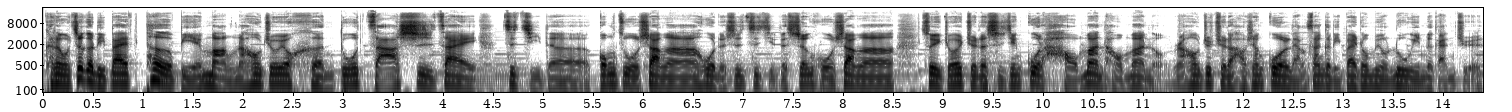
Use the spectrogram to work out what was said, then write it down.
可能我这个礼拜特别忙，然后就有很多杂事在自己的工作上啊，或者是自己的生活上啊，所以就会觉得时间过得好慢好慢哦。然后就觉得好像过了两三个礼拜都没有录音的感觉。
